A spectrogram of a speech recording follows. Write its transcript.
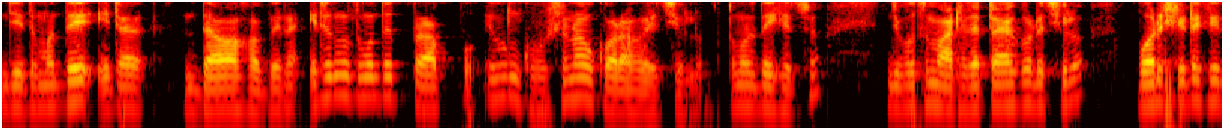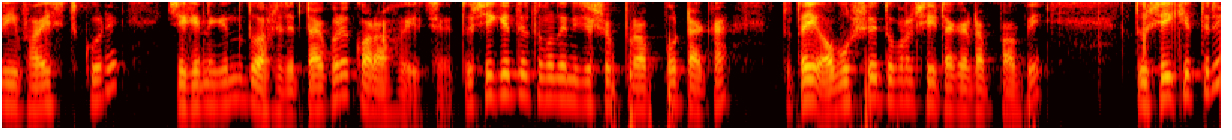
যে তোমাদের এটা দেওয়া হবে না। এটা কিন্তু তোমাদের প্রাপ্য এবং ঘোষণাও করা হয়েছিল। তোমরা দেখেছ যে প্রথমে আট হাজার টাকা করে ছিল, পরে সেটাকে রিভাইসড করে সেখানে কিন্তু দশ হাজার টাকা করে করা হয়েছে। তো সেক্ষেত্রে তোমাদের নিজস্ব প্রাপ্য টাকা, তো তাই অবশ্যই তোমরা সেই টাকাটা পাবে। তো সেই ক্ষেত্রে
